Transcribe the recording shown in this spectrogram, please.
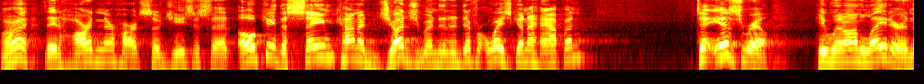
All right. They'd hardened their hearts, so Jesus said, Okay, the same kind of judgment in a different way is going to happen to Israel. He went on later, and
